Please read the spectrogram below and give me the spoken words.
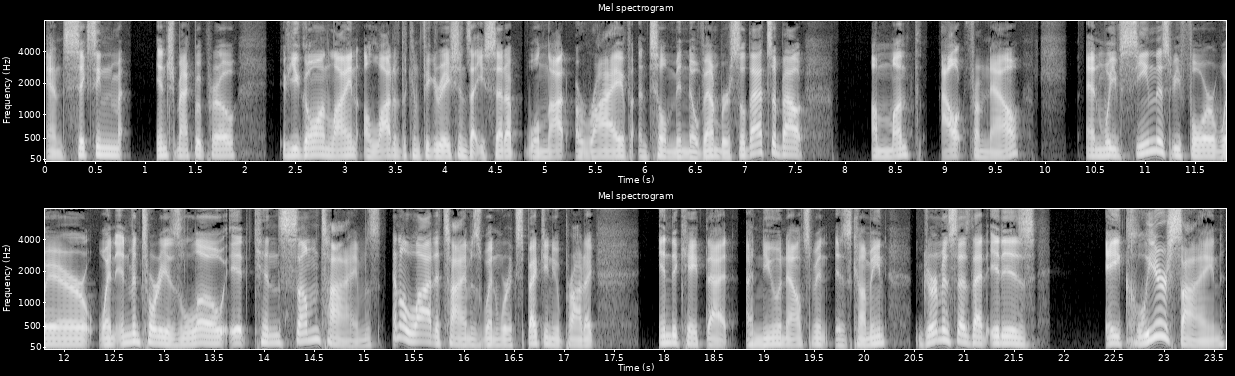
and 16 inch MacBook Pro. If you go online, a lot of the configurations that you set up will not arrive until mid November. So that's about a month out from now. And we've seen this before where when inventory is low, it can sometimes, and a lot of times when we're expecting new product, indicate that a new announcement is coming. Gurman says that it is a clear sign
